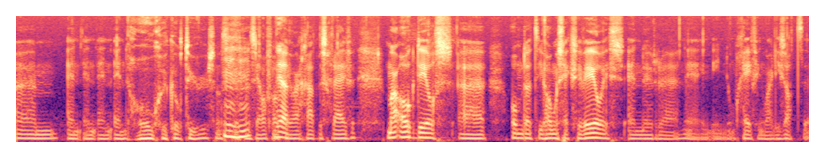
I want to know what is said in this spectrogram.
Um, en, en, en, en hoge cultuur, zoals hij mm -hmm. zelf ook ja. heel erg gaat beschrijven. Maar ook deels uh, omdat hij homoseksueel is en er uh, nee, in, in, de omgeving waar hij zat, uh,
